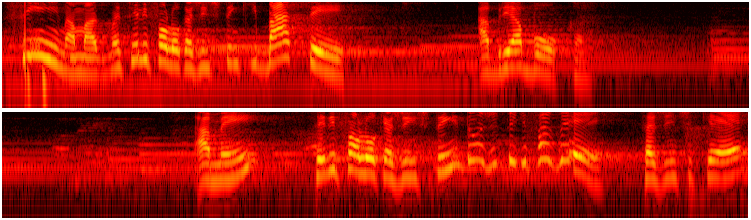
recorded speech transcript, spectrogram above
Sim, amado, mas se ele falou que a gente tem que bater, abrir a boca, Amém? Se ele falou que a gente tem, então a gente tem que fazer. Se a gente quer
